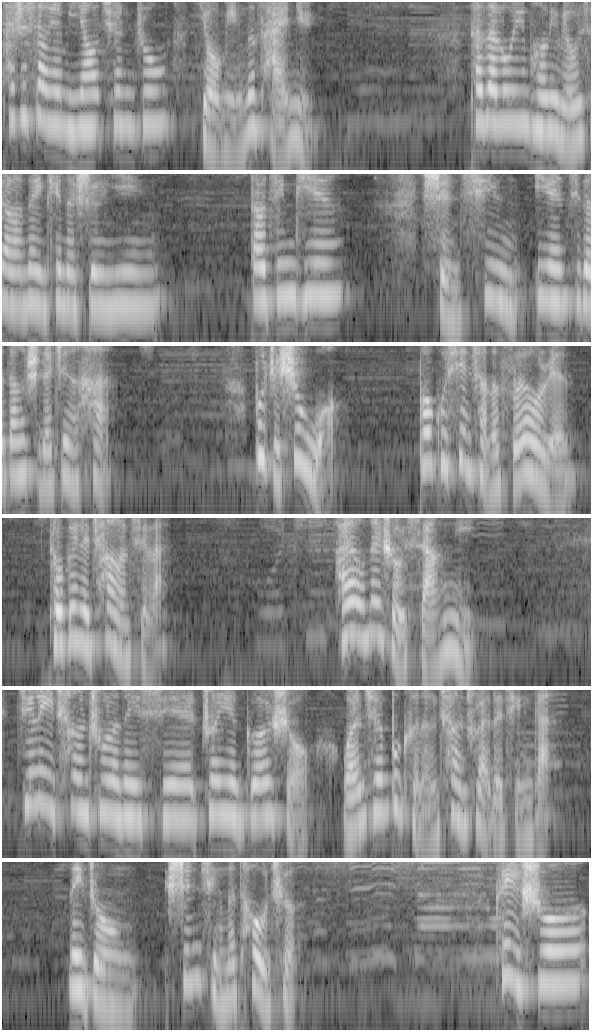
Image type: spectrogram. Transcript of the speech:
她是校园民谣圈中有名的才女。她在录音棚里留下了那天的声音，到今天，沈庆依然记得当时的震撼。不只是我，包括现场的所有人都跟着唱了起来。还有那首《想你》。金立唱出了那些专业歌手完全不可能唱出来的情感，那种深情的透彻。可以说，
